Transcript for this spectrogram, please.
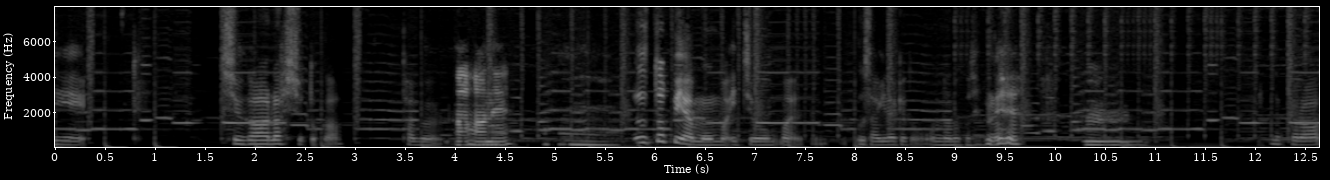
し、シュガーラッシュとか、多分。ああね。うんウートピアも、まあ一応、まあ、ウサギだけど、女の子だよね。うんうん。だから、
